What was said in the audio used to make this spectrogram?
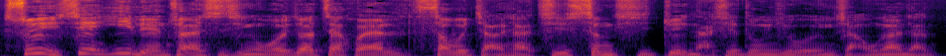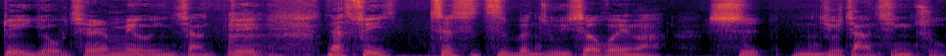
所以现在一连串的事情，我就要再回来稍微讲一下。其实升息对哪些东西有影响？我刚才讲对有钱人没有影响，对，那所以这是资本主义社会吗？是，你就讲清楚。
